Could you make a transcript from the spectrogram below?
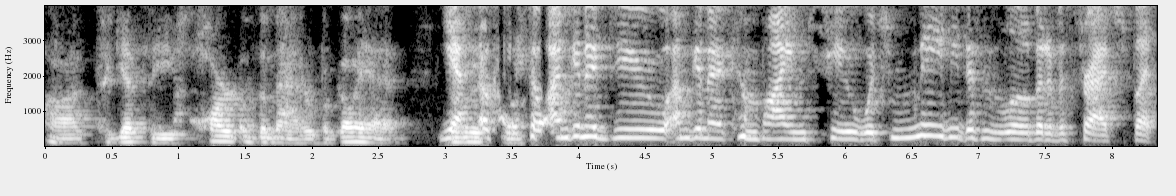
uh, to get the heart of the matter but go ahead Yes. Okay. So I'm going to do, I'm going to combine two, which maybe this is a little bit of a stretch, but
